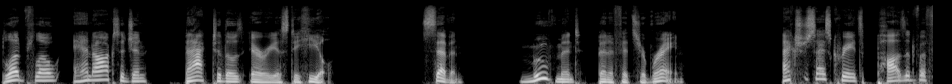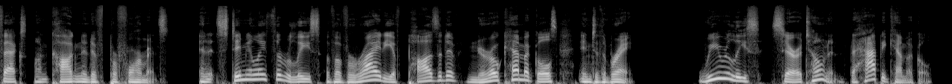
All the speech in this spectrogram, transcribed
blood flow, and oxygen back to those areas to heal. 7. Movement benefits your brain. Exercise creates positive effects on cognitive performance, and it stimulates the release of a variety of positive neurochemicals into the brain. We release serotonin, the happy chemical,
